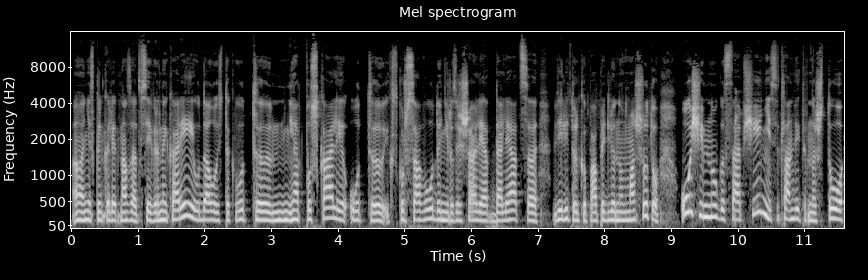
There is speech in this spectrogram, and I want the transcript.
а, несколько лет назад в Северной Корее, удалось, так вот, э, не отпускали от э, экскурсовода, не разрешали отдаляться, вели только по определенному маршруту. Очень много сообщений, Светлана Викторовна, что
